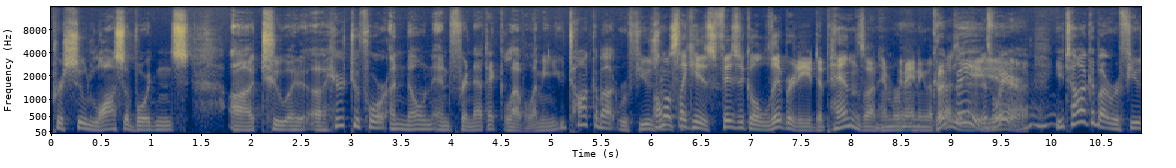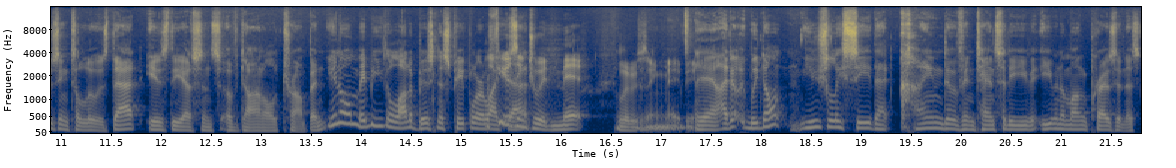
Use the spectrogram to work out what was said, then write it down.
pursue loss avoidance uh, to a, a, heretofore unknown and frenetic level. I mean, you talk about refusing, almost to, like his physical liberty depends on him remaining yeah, the could president. Be, it's yeah. weird. You talk about refusing to lose. That is the essence of Donald Trump. And you know, maybe a lot of business people are refusing like refusing to admit losing maybe. Yeah I don't, we don't usually see that kind of intensity even among presidents.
